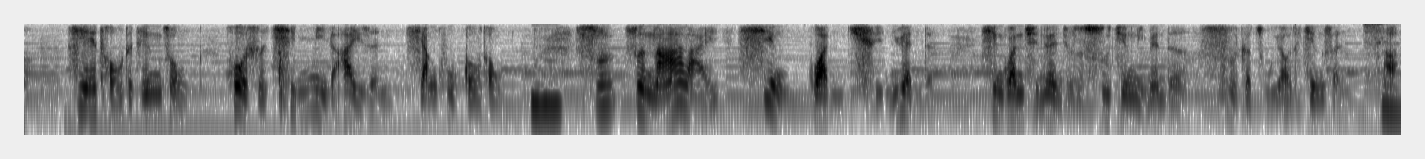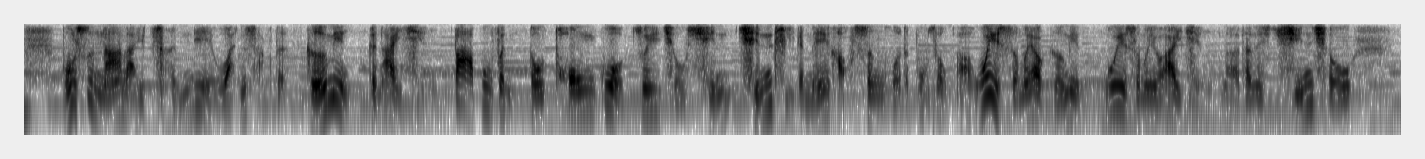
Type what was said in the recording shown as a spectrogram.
街头的听众或是亲密的爱人相互沟通。嗯诗是拿来兴观群怨的，兴观群怨就是《诗经》里面的四个主要的精神，啊不是拿来陈列玩赏的。革命跟爱情，大部分都通过追求群群体的美好生活的步骤啊。为什么要革命？为什么有爱情？啊，它是寻求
